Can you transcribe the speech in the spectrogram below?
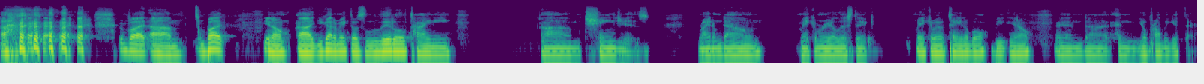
but, um, but you know, uh, you got to make those little tiny um, changes. Write them down, make them realistic, make them obtainable. Be, you know, and uh, and you'll probably get there.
